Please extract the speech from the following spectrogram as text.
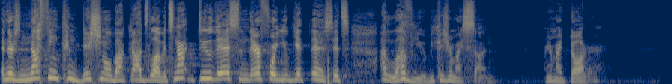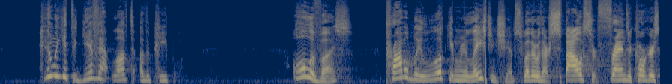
And there's nothing conditional about God's love. It's not do this and therefore you get this. It's I love you because you're my son or you're my daughter. And then we get to give that love to other people. All of us probably look in relationships, whether with our spouse or friends or coworkers,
